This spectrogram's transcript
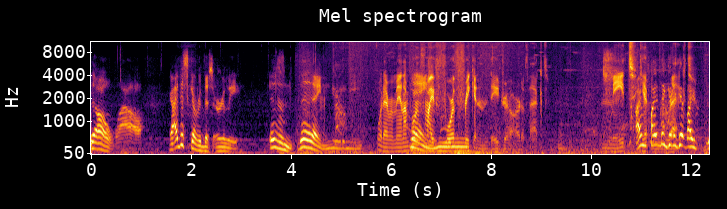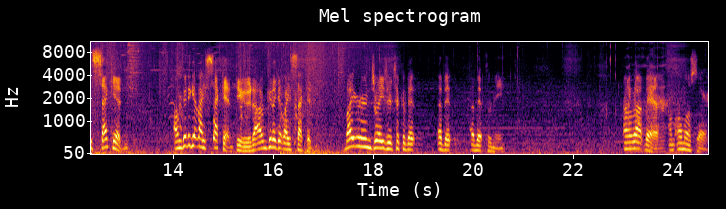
Oh wow. Yeah, I discovered this early. This isn't. This ain't new to me. Whatever, man. I'm going for my Yay, fourth freaking Daedra artifact. Mate, I'm get finally gonna get my second. I'm gonna get my second, dude. I'm gonna get my second. Mehrunes' Razor took a bit, a bit, a bit for me. I'm about there. I'm almost there.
